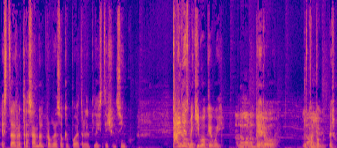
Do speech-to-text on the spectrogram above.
Estás retrasando el progreso que puede traer el PlayStation 5. Tal pero, vez me equivoque, güey. No, no, pero. Pues no, tampoco, yo, pero.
